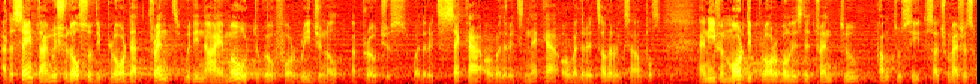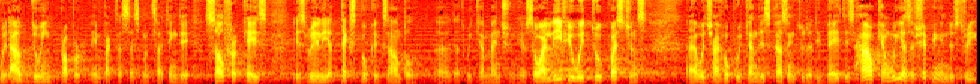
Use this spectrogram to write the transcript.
At the same time, we should also deplore that trend within IMO to go for regional approaches, whether it's SECA or whether it's NECA or whether it's other examples. And even more deplorable is the trend to come to see such measures without doing proper impact assessments. I think the sulfur case is really a textbook example that we can mention here. So I leave you with two questions, uh, which I hope we can discuss into the debate, is how can we as a shipping industry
